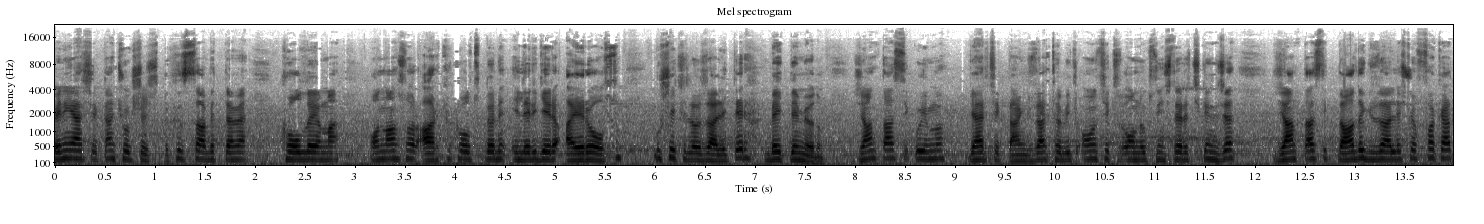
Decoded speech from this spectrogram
beni gerçekten çok şaşırttı. Hız sabitleme, kollayama, ondan sonra arka koltukların ileri geri ayarı olsun. Bu şekilde özellikleri beklemiyordum. Jant lastik uyumu gerçekten güzel. Tabii ki 18-19 inçlere çıkınca jant lastik daha da güzelleşiyor. Fakat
